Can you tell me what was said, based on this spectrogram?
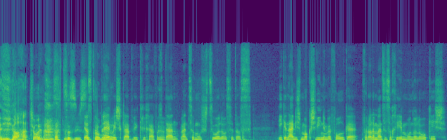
ja, hat schon etwas. das, ist ja, das Problem ist, glaube wirklich einfach ja. dann, wenn du so musst zuhören, dass irgendwann magst du nicht mehr folgen. Vor allem, wenn es so ein, Monolog ist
